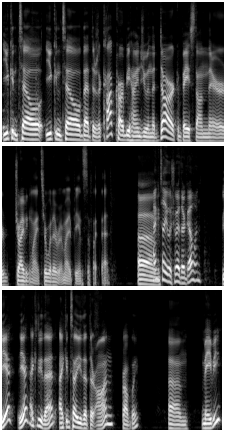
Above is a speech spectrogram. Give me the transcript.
you can tell you can tell that there's a cop car behind you in the dark based on their driving lights or whatever it might be and stuff like that. I Um can tell you which way they're going. yeah, yeah, I could do that. I could tell you that they're on probably. Um maybe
